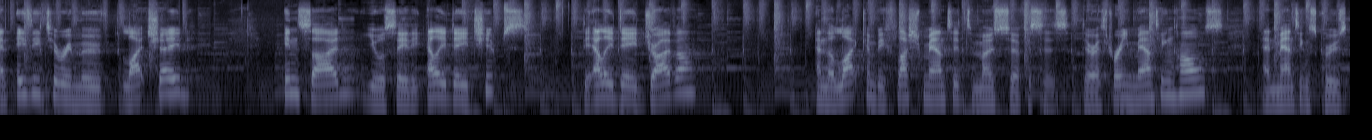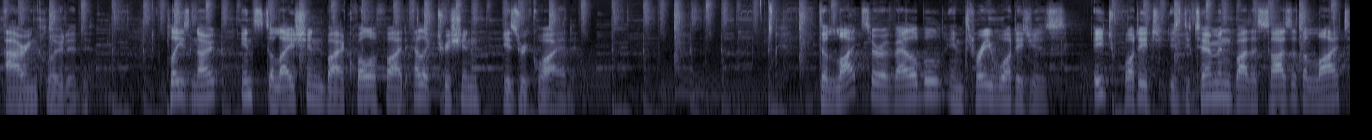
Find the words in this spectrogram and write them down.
an easy to remove light shade. Inside you will see the LED chips, the LED driver, and the light can be flush mounted to most surfaces. There are three mounting holes and mounting screws are included. Please note, installation by a qualified electrician is required. The lights are available in three wattages. Each wattage is determined by the size of the light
